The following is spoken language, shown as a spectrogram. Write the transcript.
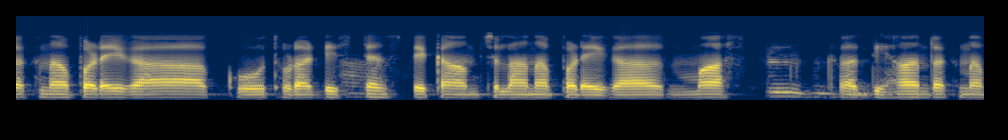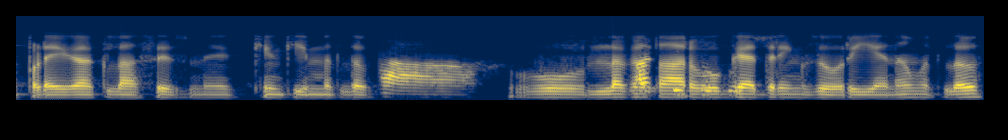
रखना पड़ेगा आपको थोड़ा डिस्टेंस पे काम चलाना पड़ेगा मास्क का ध्यान रखना पड़ेगा क्लासेस में क्योंकि मतलब हाँ। वो लगातार तो वो गैदरिंग्स हो रही है ना मतलब।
